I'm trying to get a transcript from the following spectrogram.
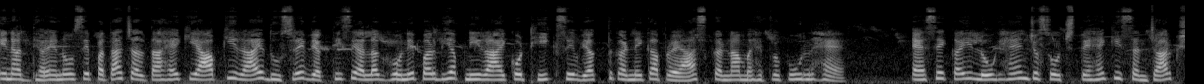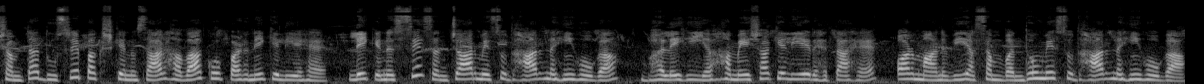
इन अध्ययनों से पता चलता है कि आपकी राय दूसरे व्यक्ति से अलग होने पर भी अपनी राय को ठीक से व्यक्त करने का प्रयास करना महत्वपूर्ण है। ऐसे कई लोग हैं जो सोचते हैं कि संचार क्षमता दूसरे पक्ष के अनुसार हवा को पढ़ने के लिए है, लेकिन इससे संचार में सुधार नहीं होगा। भले ही यह हमेशा के लिए रहता है और मानवीय संबंधों में सुधार नहीं होगा।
